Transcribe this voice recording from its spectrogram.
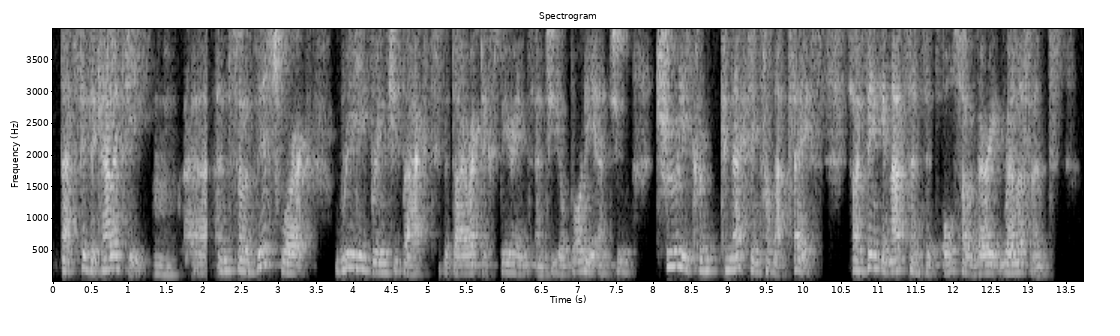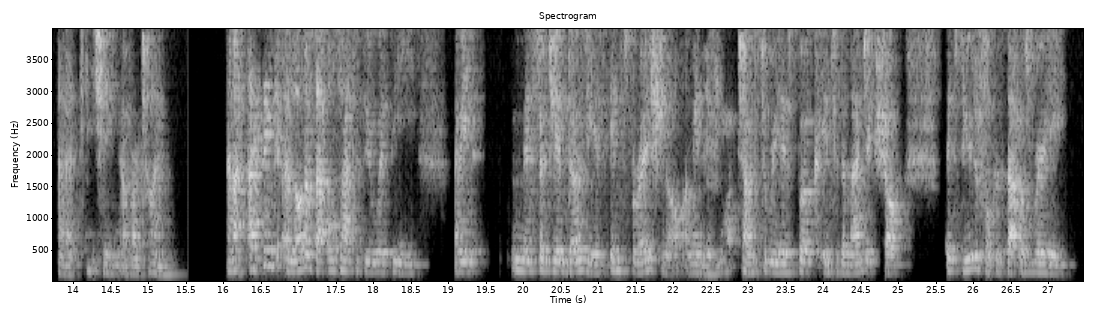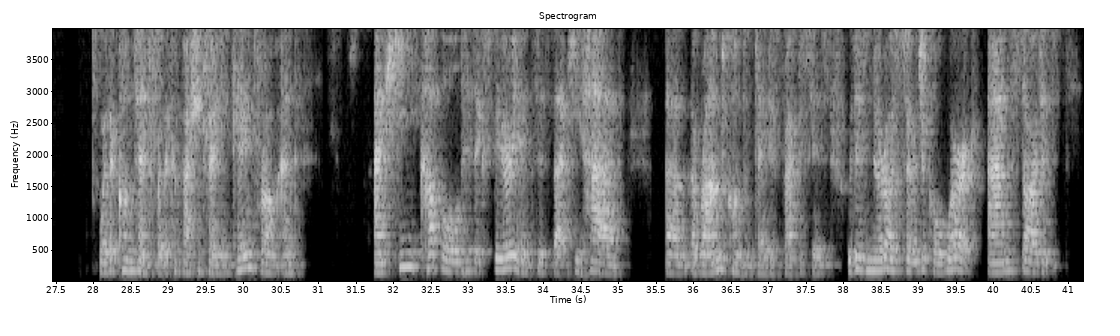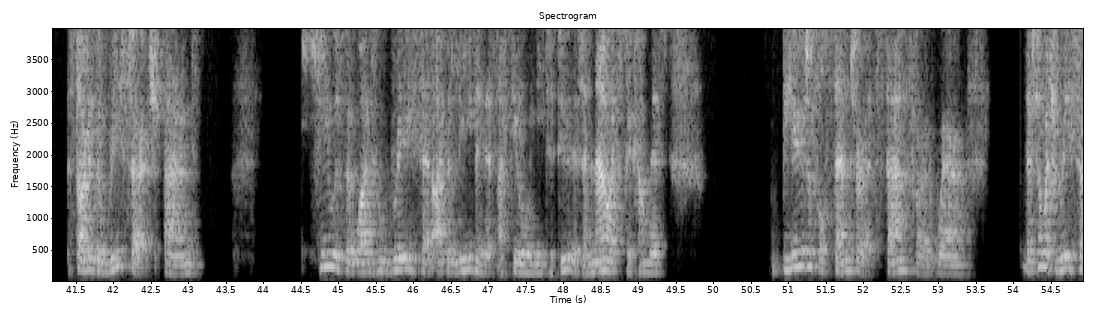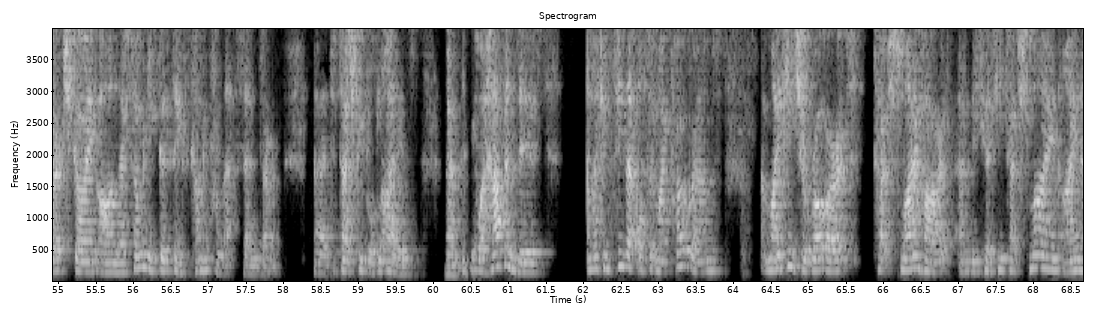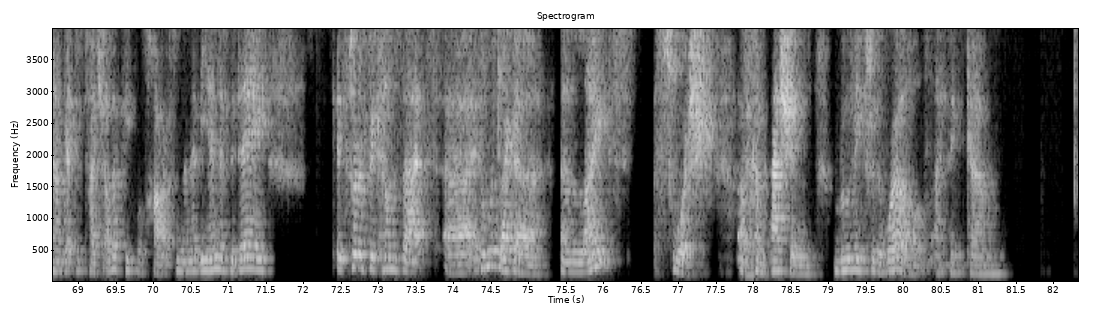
that physicality. Mm. Uh, and so this work really brings you back to the direct experience and to your body and to truly con- connecting from that place. So I think in that sense, it's also a very relevant uh, teaching of our time. And I, I, think a lot of that also had to do with the, I mean, Mr. Jim Doty is inspirational. I mean, mm-hmm. if you have a chance to read his book, Into the Magic Shop, it's beautiful because that was really where the content for the compassion training came from. And and he coupled his experiences that he had um, around contemplative practices with his neurosurgical work and started started the research. And he was the one who really said i believe in this. I feel we need to do this. And now it's become this beautiful center at stanford where there's so much research going on. There's so many good things coming from that center uh, to touch people's lives. Uh, because what happens is and I can see that also in my programs. My teacher, Robert, touched my heart. And because he touched mine, I now get to touch other people's hearts. And then at the end of the day, it sort of becomes that uh, it's almost like a, a light swoosh of yeah. compassion moving through the world. I think, um,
